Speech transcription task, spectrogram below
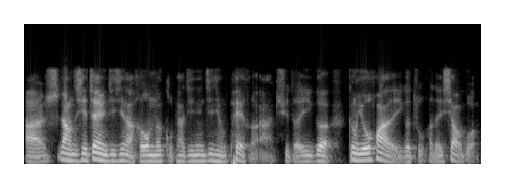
啊让这些债券基金啊和我们的股票基金进行配合啊，取得一个更优化的一个组合的效果。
